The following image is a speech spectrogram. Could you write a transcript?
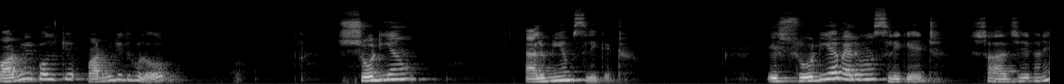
পারমুটিট পদ্ধতি পারমুটিট হলো সোডিয়াম অ্যালুমিনিয়াম সিলিকেট। এই সোডিয়াম অ্যালুমিনিয়াম সিলিকেট সাহায্যে এখানে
